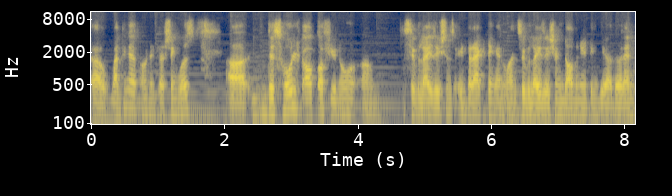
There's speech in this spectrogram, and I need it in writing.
uh, one thing i found interesting was uh, this whole talk of you know um, civilizations interacting and one civilization dominating the other and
